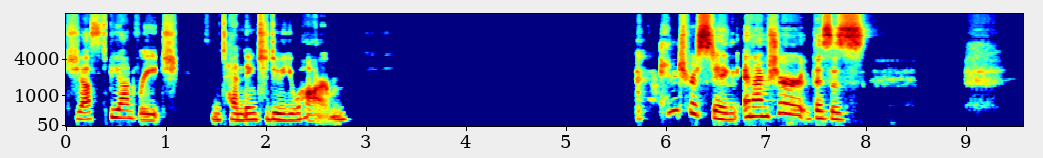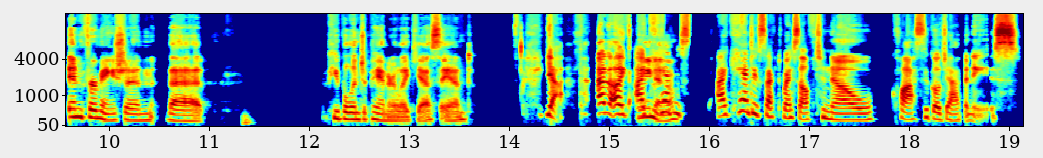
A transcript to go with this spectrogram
just beyond reach, intending to do you harm. Interesting. And I'm sure this is information that people in Japan are like, yes, and yeah, And like I We can't I can't expect myself to know classical Japanese.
